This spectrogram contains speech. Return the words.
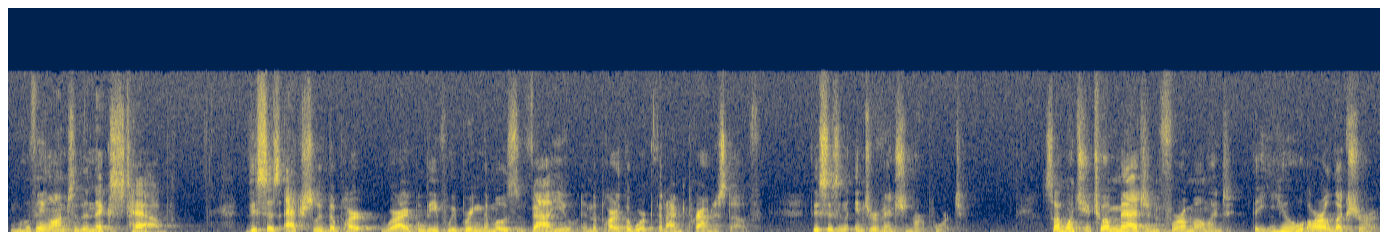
Moving on to the next tab, this is actually the part where I believe we bring the most value and the part of the work that I'm proudest of. This is an intervention report. So I want you to imagine for a moment that you are a lecturer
